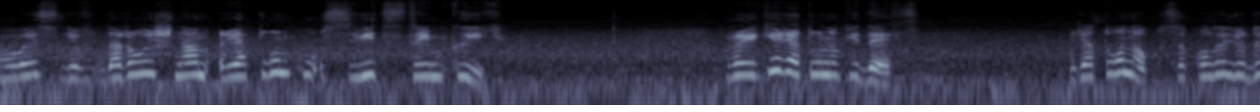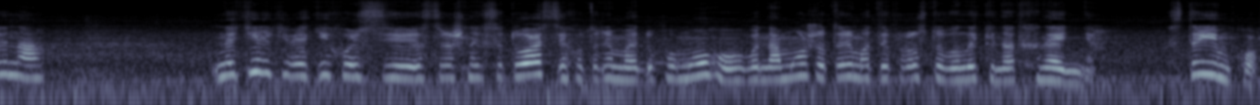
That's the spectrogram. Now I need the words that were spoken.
вислів: даруєш нам рятунку світ стрімкий. Про який рятунок йдеться? Рятунок це коли людина не тільки в якихось е, страшних ситуаціях отримує допомогу, вона може отримати просто велике натхнення. Стрімко,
